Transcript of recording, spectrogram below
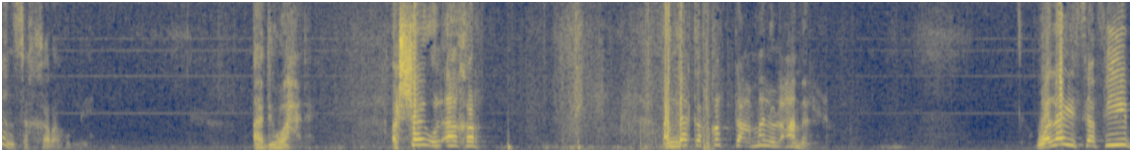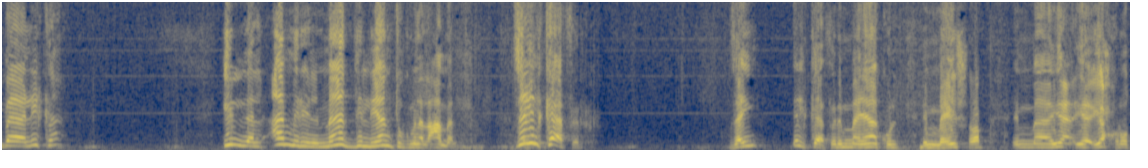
من سخره لي. أدي واحدة. الشيء الآخر انك قد تعمل العمل. وليس في بالك إلا الأمر المادي اللي ينتج من العمل. زي الكافر. زي الكافر إما ياكل إما يشرب إما يحرط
